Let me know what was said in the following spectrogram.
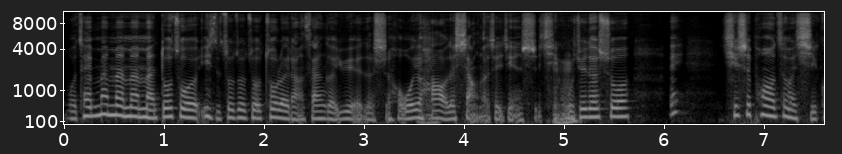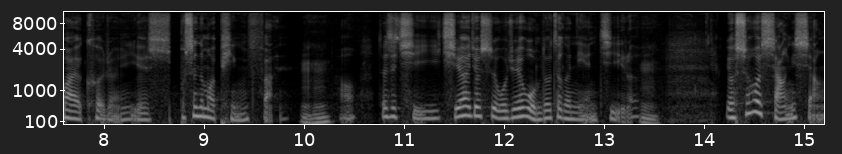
我在慢慢慢慢多做，一直做做做做了两三个月的时候，我又好好的想了这件事情。嗯、我觉得说，哎，其实碰到这么奇怪的客人也是不是那么频繁。嗯哼，好，这是其一，其二就是我觉得我们都这个年纪了，嗯，有时候想一想。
